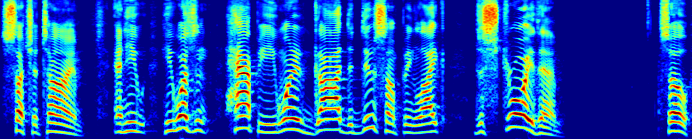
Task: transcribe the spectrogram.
such a time. And he, he wasn't happy. He wanted God to do something like destroy them. So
